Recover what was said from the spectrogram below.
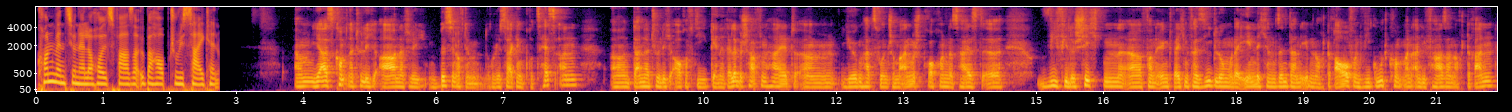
konventionelle Holzfaser überhaupt recyceln? Ähm, ja, es kommt natürlich A, natürlich ein bisschen auf den Recyclingprozess an, äh, dann natürlich auch auf die generelle Beschaffenheit. Ähm, Jürgen hat es vorhin schon mal angesprochen, das heißt, äh, wie viele Schichten äh, von irgendwelchen Versiegelungen oder ähnlichen sind dann eben noch drauf und wie gut kommt man an die Faser noch dran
